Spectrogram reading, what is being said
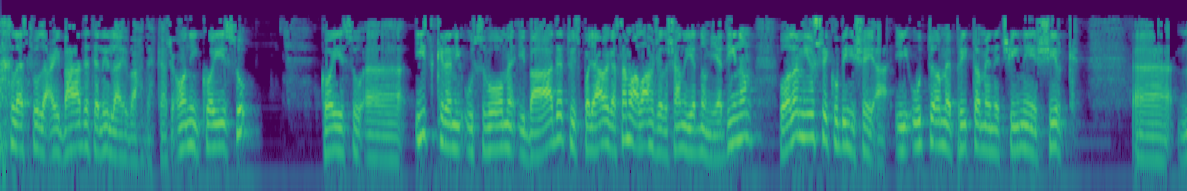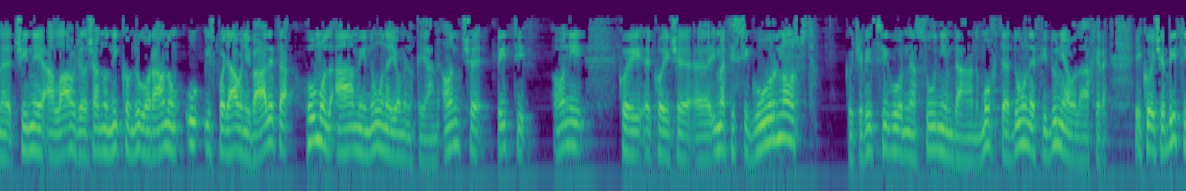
أَخْلَسُوا الْعِبَادَةَ لِلَّهِ وَحْدَهُ Kaže, oni koji su koji su uh, iskreni u svome ibadetu, ispoljavaju ga samo Allahu Đelešanu jednom jedinom, volem yushriku bihi shay'a i u tome pri tome ne čini širk uh, ne čini Allahu Đelešanu nikom drugom ravnom u ispoljavanju ibadeta, humul aminuna yawmil qiyame. Oni će biti oni koji, koji će uh, imati sigurnost koji će biti sigurni na sudnjem danu, muhtadune fi dunja i koji će biti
